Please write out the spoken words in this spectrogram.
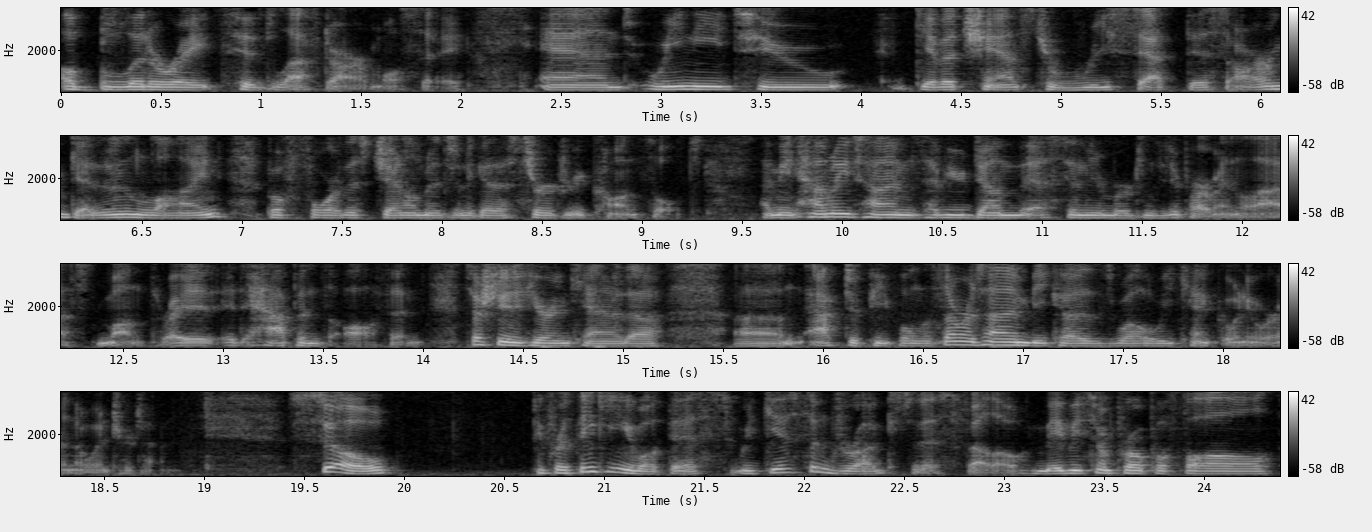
obliterates his left arm, we'll say. And we need to give a chance to reset this arm, get it in line before this gentleman is going to get a surgery consult. I mean, how many times have you done this in the emergency department in the last month, right? It, it happens often, especially here in Canada, um, active people in the summertime because, well, we can't go anywhere in the wintertime. So, if we're thinking about this, we give some drugs to this fellow. Maybe some propofol,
